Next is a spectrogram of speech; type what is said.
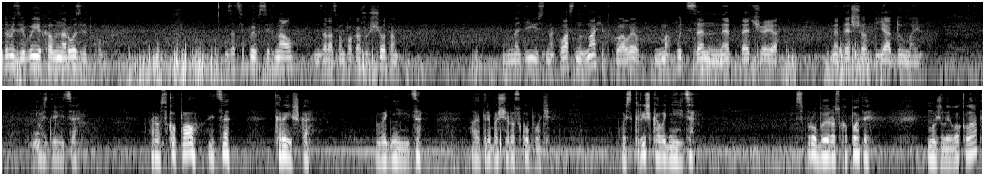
Друзі, виїхав на розвідку. Зацепив сигнал. Зараз вам покажу, що там. Надіюсь на класну знахідку, але, мабуть, це не те, що я, не те, що я думаю. Ось дивіться. Розкопав і це кришка видніється. Але треба ще розкопувати. Ось кришка видніється. Спробую розкопати. Можливо, клад,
